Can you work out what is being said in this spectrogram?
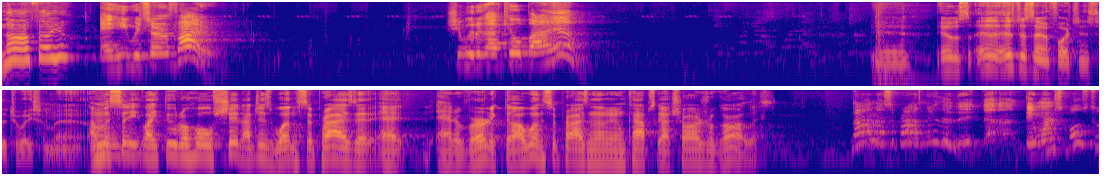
no. I feel you. and he returned fire? She would have got killed by him. Yeah, it was. It, it's just an unfortunate situation, man. I'm gonna say like through the whole shit, I just wasn't surprised at, at at a verdict though. I wasn't surprised none of them cops got charged regardless, No, I'm not surprised neither. They, uh, they weren't supposed to.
